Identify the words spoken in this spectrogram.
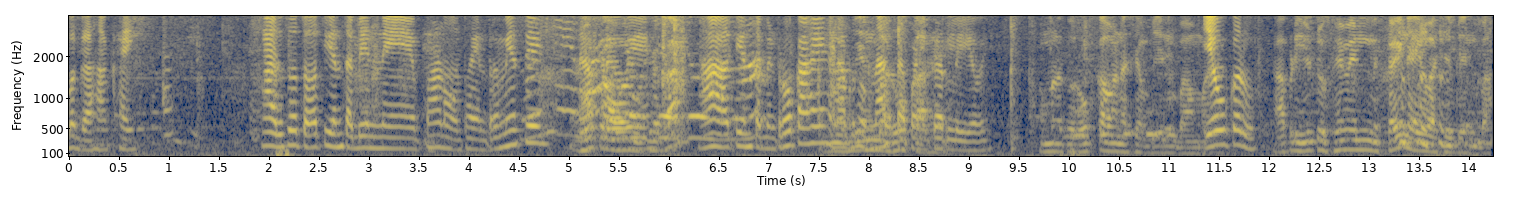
બગાહા ખાઈ. સારું જો તો અત્યંતા બેન ને ભાણો ભાઈ રમે છે. અને આપણે હવે હા અત્યંતા બેન રોકા હે અને આપણે નાસ્તા પણ કરી લઈએ હવે. હમણાં તો રોકાવાના છે બેનબા એવું કરું? આપણી યુટ્યુબ કઈ ના આવ્યા છે બેનબા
